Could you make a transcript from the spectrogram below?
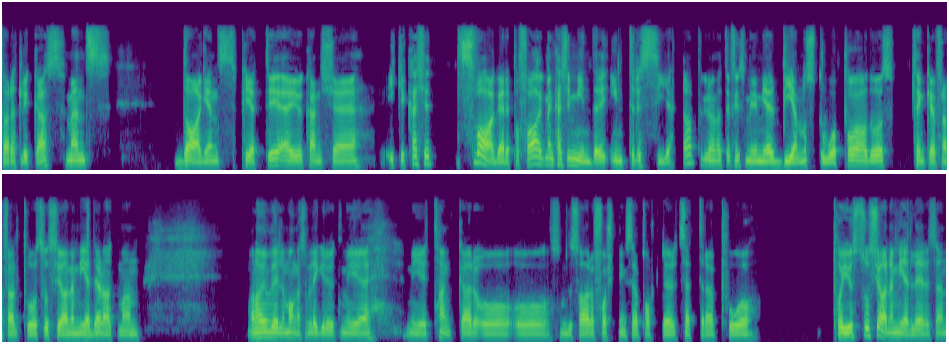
för att lyckas. Men dagens PT är ju kanske, inte kanske svagare på fag, men kanske mindre intresserad på grund av att det finns mycket mer ben att stå på. Och då tänker jag framförallt på sociala medier, då, att man, man har ju väldigt många som lägger ut mycket, mycket tankar och, och som du sa, forskningsrapporter etc. på på just sociala medier. Sen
